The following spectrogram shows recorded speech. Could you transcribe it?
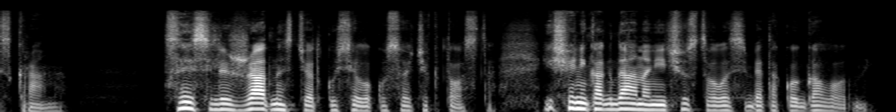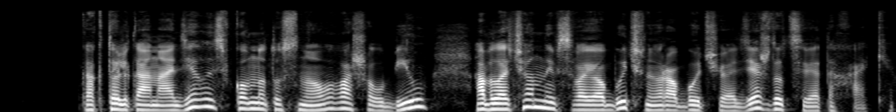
поднимался пар. Рядом на блюдце стояла тарелка с крохотными треугольниками свежих тостов и небольшая вазочка с повидлом. «Перекуси, а потом одевайся. Нам снова пора в путь». «В путь?» — озадаченно переспросила Сесили, берясь за чашку с кофе. «А куда сейчас?» «Сюрприз», — ответил Билл и скрылся в ванной комнате. Следом послышался шум воды из крана. Сесили с жадностью откусила кусочек тоста. Еще никогда она не чувствовала себя такой голодной. Как только она оделась, в комнату снова вошел Билл, облаченный в свою обычную рабочую одежду цвета хаки.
